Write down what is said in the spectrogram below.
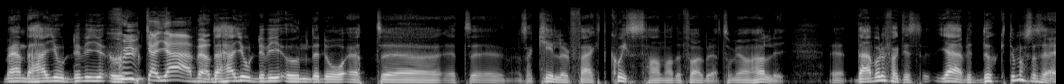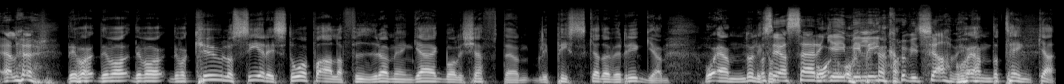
Men det här gjorde vi ju... Sjuka jäveln! Det här gjorde vi under då ett, eh, ett eh, så här killer fact quiz han hade förberett som jag höll i. Eh, Där var du faktiskt jävligt duktig måste jag säga. Eller hur? Det var, det, var, det, var, det var kul att se dig stå på alla fyra med en gagball i käften, bli piskad över ryggen och ändå Och liksom... säga Sergej och- och- Milinkovic. Och ändå tänka,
